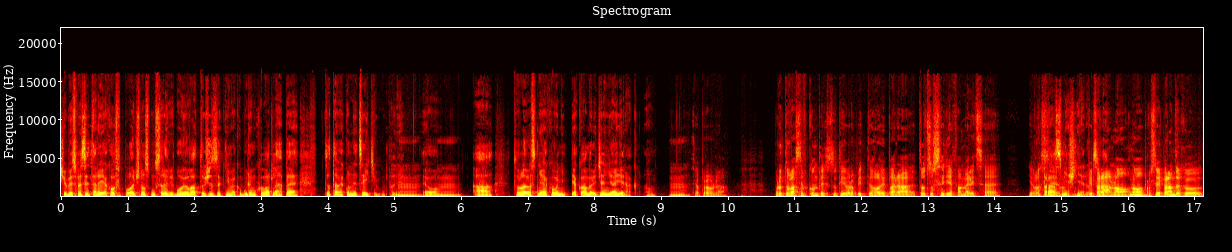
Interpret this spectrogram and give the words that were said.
Že bychom si tady jako společnost museli vybojovat to, že se k ním jako budeme chovat lépe, to tam jako necítím úplně. Hmm. Jo? Hmm. A tohle vlastně jako, jako američani dělají jinak. No. Hmm, to je pravda. Proto vlastně v kontextu té Evropy tohle vypadá, to, co se děje v Americe, je vlastně... Vypadá směšně docela. Vypadá, no, no Hmm. prostě vypadá Hmm. to jako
